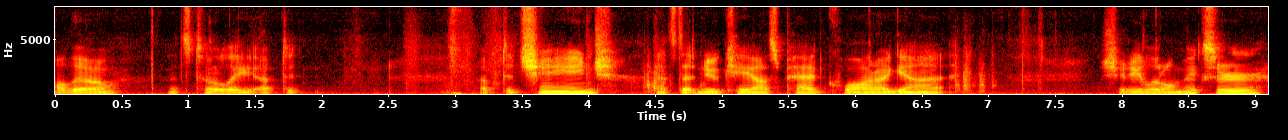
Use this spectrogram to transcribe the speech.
Although that's totally up to up to change. That's that new Kaoss Pad quad I got. Shitty little mixer,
